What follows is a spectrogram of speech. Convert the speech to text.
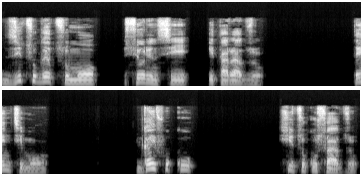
Дзицугэ цумо сёренси Итарадзу, Тентимо, Гайфуку Сицукусадзу.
